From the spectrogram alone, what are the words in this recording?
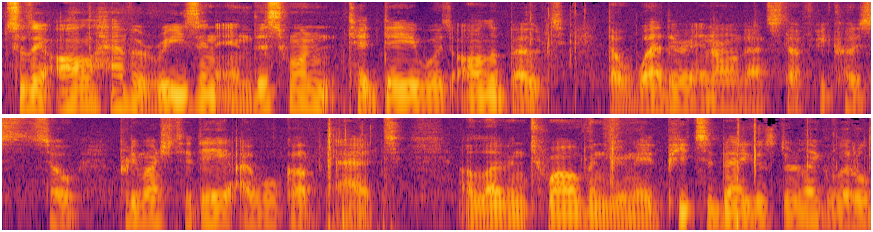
So they all have a reason, and this one today was all about the weather and all that stuff because so pretty much today I woke up at 11 12 and we made pizza bagels. They're like little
